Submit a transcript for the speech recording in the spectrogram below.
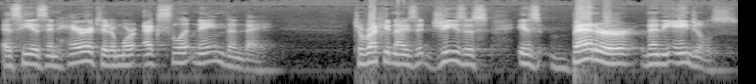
as he has inherited a more excellent name than they. To recognize that Jesus is better than the angels.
